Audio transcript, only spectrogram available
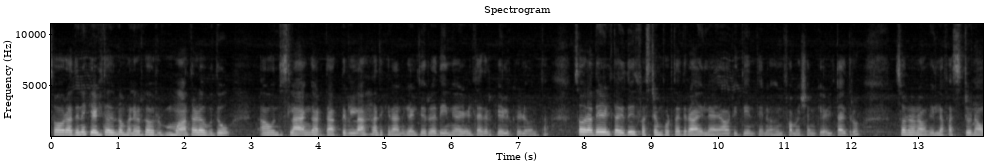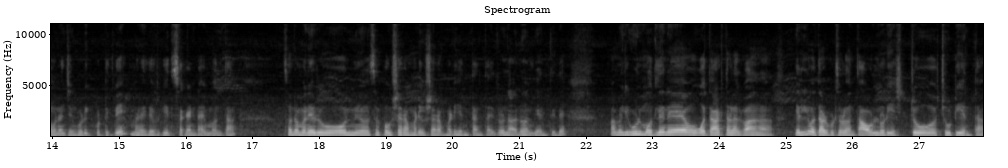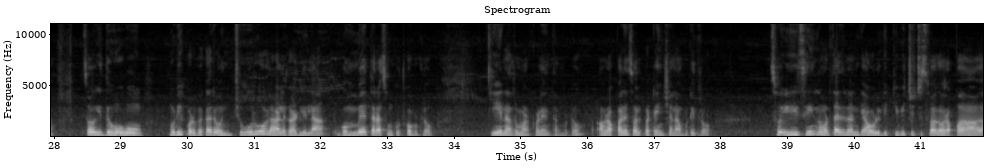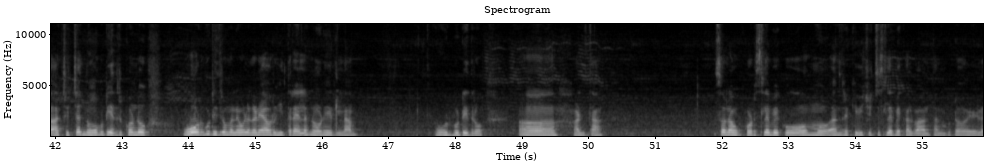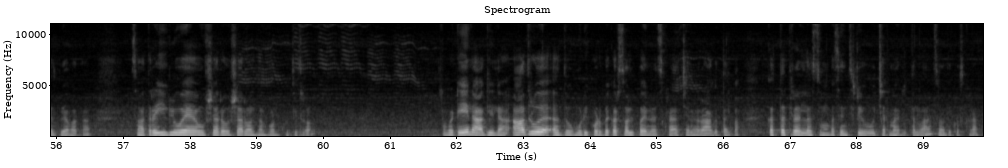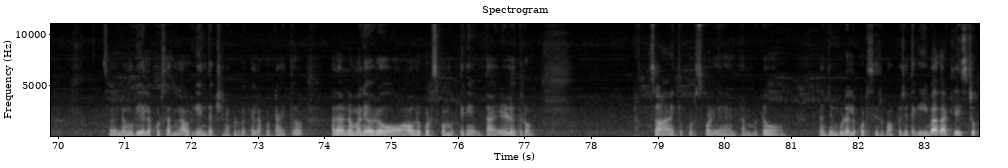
ಸೊ ಅವ್ರು ಅದನ್ನೇ ಕೇಳ್ತಾ ಇದ್ರು. ನಮ್ಮ ಮನೆಯವ್ರಿಗೆ ಅವ್ರು ಮಾತಾಡೋದು ಒಂದು ಸ್ಲ್ಯಾಂಗ್ ಅರ್ಥ ಆಗ್ತಿರಲಿಲ್ಲ. ಅದಕ್ಕೆ ನಾನು ಹೇಳ್ತಿದ್ರು ಅದೇನು ಹೇಳ್ತಾ ಇದ್ದಾರೆ ಕೇಳು ಕೇಳು ಅಂತ. ಸೊ ಅವ್ರು ಅದೇ ಹೇಳ್ತಾ ಇದ್ದು ಇದು ಫಸ್ಟ್ ಟೈಮ್ ಕೊಡ್ತಾ ಇದ್ದೀರಾ, ಇಲ್ಲ ಯಾವ ರೀತಿ ಅಂತೇನೋ ಇನ್ಫಾರ್ಮೇಷನ್ ಕೇಳ್ತಾ ಇದ್ರು. ಸೊ ನಾನು ಅವಾಗ, ಇಲ್ಲ ಫಸ್ಟು ನಾವು ನಂಜನಗೂಡಿಗೆ ಕೊಟ್ಟಿದ್ವಿ. ಮನೆ ದೇವ್ರಿಗೆ ಇದು ಸೆಕೆಂಡ್ ಟೈಮ್ ಅಂತ. ಸೊ ನಮ್ಮ ಮನೆಯವರು ನೀವು ಸ್ವಲ್ಪ ಹುಷಾರಾಗಿ ಮಾಡಿ ಹುಷಾರಾಗಿ ಮಾಡಿ ಅಂತ ಅಂತ ಇದ್ರು. ನಾನು ಹಂಗೆ ಅಂತಿದ್ದೆ. ಆಮೇಲೆ ಇವಳು ಮೊದಲೇ ಒದ್ದಾಡ್ತಾಳಲ್ವಾ ಎಲ್ಲಿ ಒದ್ದಾಡ್ಬಿಡ್ತಾಳು ಅಂತ, ಅವಳು ನೋಡಿ ಎಷ್ಟು ಚೂಟಿ ಅಂತ. ಸೊ ಇದು ಮುಡಿ ಕೊಡಬೇಕಾದ್ರೆ ಒಂಚೂರು ಅವಳು ಅಳಗಾಡಲಿಲ್ಲ, ಗೊಂಬೆ ಥರ ಸುಮ್ಮ ಕೂತ್ಕೊಬಿಟ್ಲು. ಏನಾದರೂ ಮಾಡ್ಕೊಳ್ಳಿ ಅಂತ ಅಂದ್ಬಿಟ್ಟು. ಅವ್ರ ಅಪ್ಪನೇ ಸ್ವಲ್ಪ ಟೆನ್ಷನ್ ಆಗಿಬಿಟ್ಟಿದ್ರು. ಸೊ ಈ ಸೀನ್ ನೋಡ್ತಾ ಇದ್ರೆ ನನಗೆ ಅವಳಿಗೆ ಕಿವಿ ಚುಚ್ಚಿಸುವಾಗ ಅವರಪ್ಪ ಆ ಚುಚ್ಚೋದು ನೋಡ್ಬಿಟ್ಟು ಎದ್ರುಕೊಂಡು ಓಡ್ಬಿಟ್ಟಿದ್ರು ಮನೆ ಒಳಗಡೆ. ಅವ್ರಿಗೆ ಈ ಥರ ಎಲ್ಲ ನೋಡೇ ಇರಲಿಲ್ಲ. ಓಡ್ಬಿಟ್ಟಿದ್ರು. ಅಂತ. ಸೊ ನಾವು ಕೊಡಿಸ್ಲೇಬೇಕು ಅಂದರೆ ಕಿವಿ ಚುಚ್ಚಿಸ್ಲೇಬೇಕಲ್ವಾ ಅಂತ ಅಂದ್ಬಿಟ್ಟು ಹೇಳಿದ್ವಿ ಅವಾಗ. ಸೊ ಆ ಥರ ಈಗಲೂ ಹುಷಾರು ಹುಷಾರು ಅಂತ ಅಂದ್ಕೊಂಡು ಕೂತಿದ್ರು. ಬಟ್ ಏನಾಗಲಿಲ್ಲ ಆದರೂ ಅದು ಮುಡಿ ಕೊಡ್ಬೇಕಾದ್ರೆ ಸ್ವಲ್ಪ ಏನೋ ಸ್ಕ್ರ್ಯಾಚ್ ಏನಾದ್ರು ಆಗುತ್ತಲ್ವ? ಕತ್ತತ್ರ ಎಲ್ಲ ತುಂಬ ಸೆನ್ಸಿಟಿವ್ ಚರ್ಮ ಇರುತ್ತಲ್ವ? ಸೊ ಅದಕ್ಕೋಸ್ಕರ. ಸೊ ಎಲ್ಲ ಮುಡಿ ಎಲ್ಲ ಕೊಡ್ಸಾದ್ಮೇಲೆ ಅವ್ರಿಗೆ ಏನು ದಕ್ಷಿಣೆ ಕೊಡಬೇಕೆಲ್ಲ ಕೊಟ್ಟಾಯಿತು. ಅದಾದ್ರೆ ನಮ್ಮ ಮನೆಯವರು, ಅವರು ಕೊಡಿಸ್ಕೊಂಡ್ಬಿಡ್ತೀನಿ ಅಂತ ಹೇಳಿದ್ರು. ಸೊ ಆಯಿತು, ಕೊಡಿಸ್ಕೊಳ್ಳಿ ಅಂತ ಅಂದ್ಬಿಟ್ಟು ನಂಜನಗೂಡಲ್ಲೂ ಕೊಡಿಸಿದ್ರು ಪಾಪ ಜೊತೆಗೆ. ಇವಾಗ ಅಟ್ಲೀಸ್ಟು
